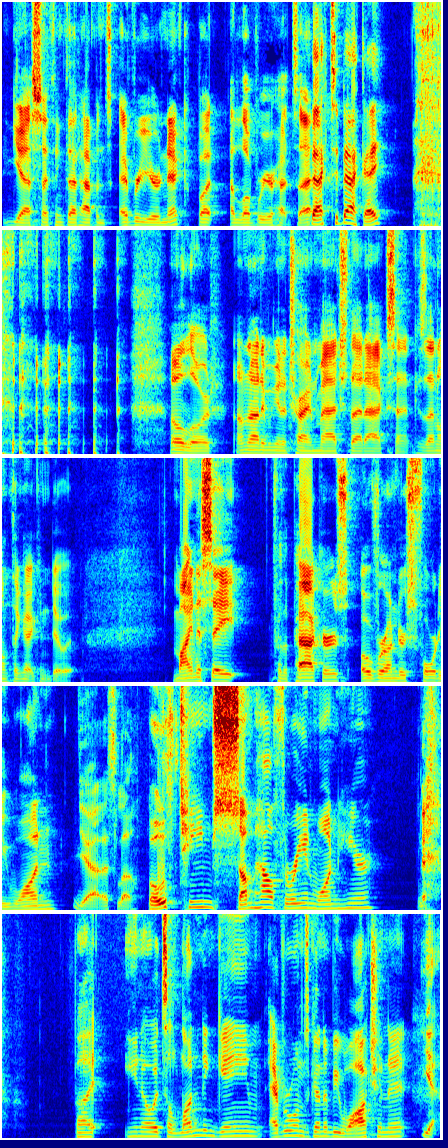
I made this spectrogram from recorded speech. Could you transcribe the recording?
yes, I think that happens every year, Nick. But I love where your head's at. Back-to-back, eh? oh Lord, I'm not even gonna try and match that accent because I don't think I can do it. Minus eight for the Packers. Over unders 41. Yeah, that's low. both teams somehow three and one here. but you know, it's a London game. Everyone's gonna be watching it. Yeah.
